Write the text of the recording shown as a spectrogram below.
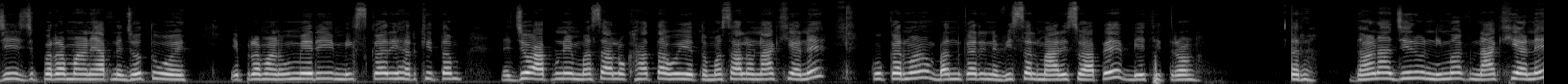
જે પ્રમાણે આપણે જોતું હોય એ પ્રમાણે ઉમેરી, મિક્સ કરી હરખીતમ ને જો આપણે મસાલો ખાતા હોઈએ તો મસાલો નાખી અને કુકરમાં બંધ કરીને વિસલ મારીશું આપે બેથી ત્રણ. ધાણા, જીરું, નિમક નાખી અને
